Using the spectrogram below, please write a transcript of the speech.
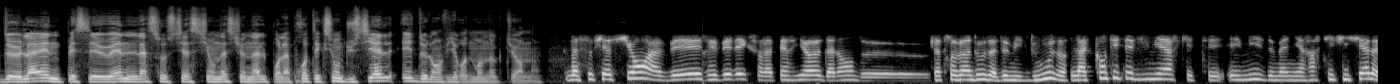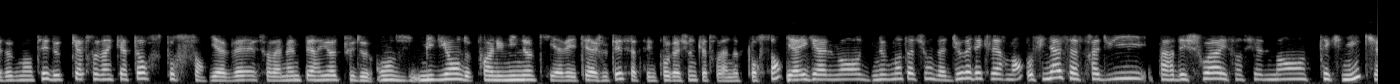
de l'ANPCEN, l'Association nationale pour la protection du ciel et de l'environnement nocturne. L'association avait révélé que sur la période allant de 92 à 2012, la quantité de lumière qui était émise de manière artificielle avait augmenté de 94%. Il y avait sur la même période plus de 11 millions de points lumineux qui avaient été ajoutés, ça fait une progression de 89%. Il y a également une augmentation de la durée d'éclairement. Au final, ça se traduit par des choix essentiellement techniques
